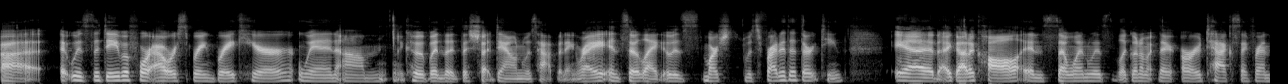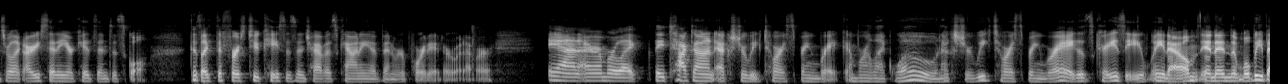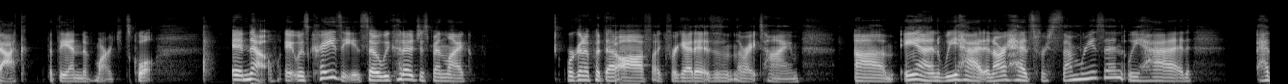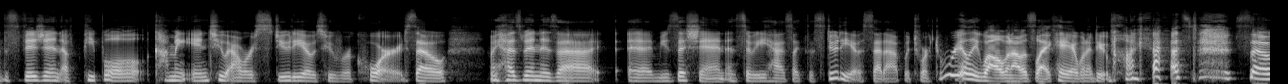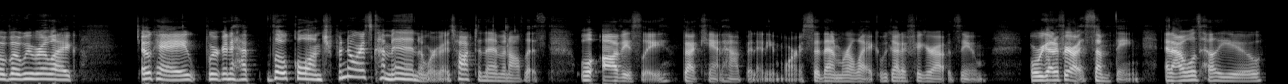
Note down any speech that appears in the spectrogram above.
uh, it was the day before our spring break here when um, COVID, the, the shutdown was happening, right? And so, like, it was March, it was Friday the 13th and I got a call, and someone was like, one of my, or a my friends were like, Are you sending your kids into school? Because like the first two cases in Travis County have been reported or whatever. And I remember like they tacked on an extra week to our spring break, and we're like, Whoa, an extra week to our spring break. It's crazy, you know? And then we'll be back at the end of March. It's cool. And no, it was crazy. So we could have just been like, We're going to put that off. Like, forget it. This isn't the right time. Um, and we had in our heads, for some reason, we had had this vision of people coming into our studio to record. So my husband is a, a musician, and so he has like the studio set up, which worked really well when I was like, "Hey, I want to do a podcast." so, but we were like, "Okay, we're going to have local entrepreneurs come in, and we're going to talk to them and all this." Well, obviously that can't happen anymore. So then we're like, "We got to figure out Zoom, or we got to figure out something." And I will tell you,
